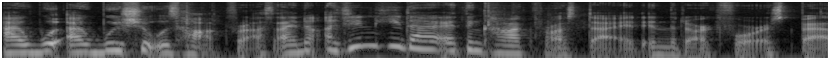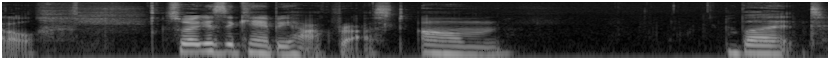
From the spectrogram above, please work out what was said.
I would I wish it was Hawkfrost. I know I didn't he die. I think Hawkfrost died in the Dark Forest battle, so I guess it can't be Hawkfrost. Um, but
